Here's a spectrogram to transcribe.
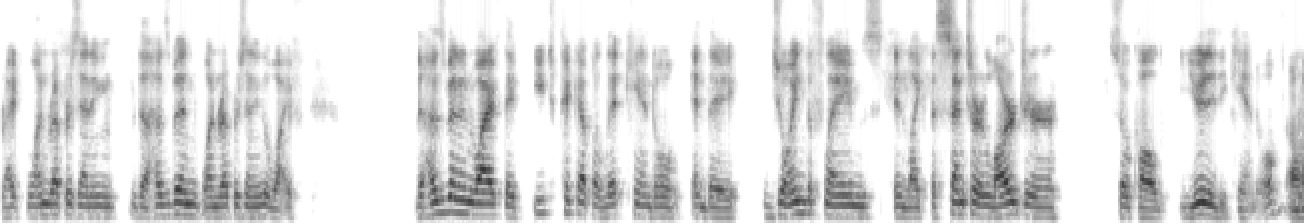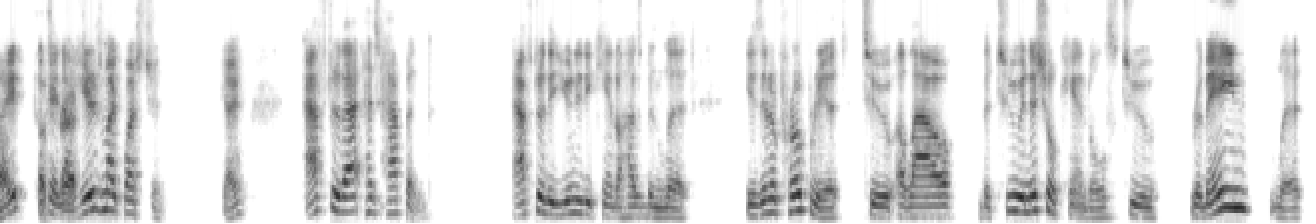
right? One representing the husband, one representing the wife. The husband and wife, they each pick up a lit candle and they join the flames in like the center larger so-called unity candle, Uh-huh. right? That's Okay, now here's my question. Okay. After that has happened, after the unity candle has been lit, is it appropriate to allow the two initial candles to remain lit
